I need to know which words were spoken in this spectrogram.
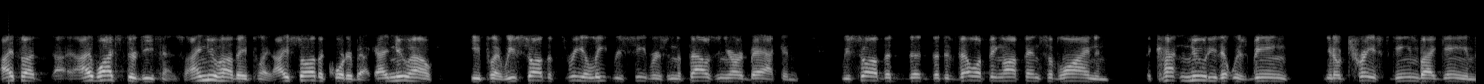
I thought I watched their defense. I knew how they played. I saw the quarterback. I knew how he played. We saw the three elite receivers and the thousand yard back, and we saw the, the the developing offensive line and the continuity that was being you know traced game by game.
